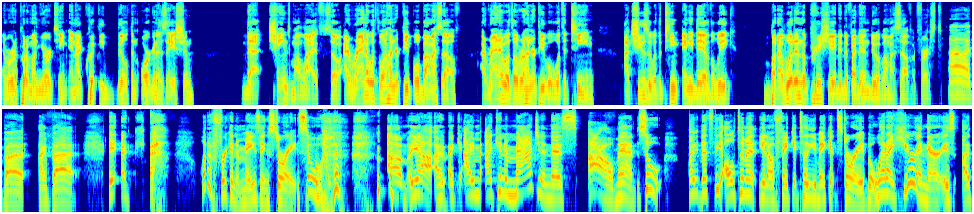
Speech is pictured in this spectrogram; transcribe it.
and we're going to put them on your team. And I quickly built an organization that changed my life. So I ran it with 100 people by myself. I ran it with over 100 people with a team. I choose it with a team any day of the week but I wouldn't appreciate it if I didn't do it by myself at first. Oh, I bet. I bet. It, uh, what a freaking amazing story. So, um, yeah, I, I, I, I can imagine this. Oh man. So I, that's the ultimate, you know, fake it till you make it story. But what I hear in there is a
